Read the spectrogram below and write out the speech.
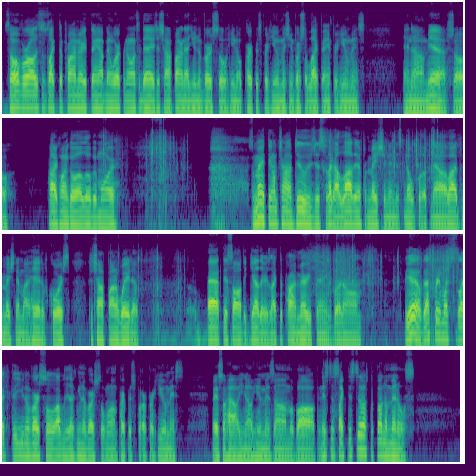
so overall this is like the primary thing I've been working on today, just trying to find that universal, you know, purpose for humans, universal life aim for humans. And um yeah, so probably going to go a little bit more so main thing I'm trying to do is just because I got a lot of information in this notebook now, a lot of information in my head, of course. Just trying to find a way to add this all together is like the primary thing. But um, yeah, that's pretty much like the universal, I believe, like universal um purpose for for humans, based on how you know humans um evolved, and it's just like this is just the fundamentals.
